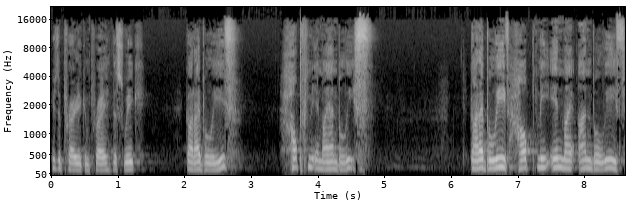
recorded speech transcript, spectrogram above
Here's a prayer you can pray this week. God, I believe. Help me in my unbelief. God, I believe. Help me in my unbelief.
